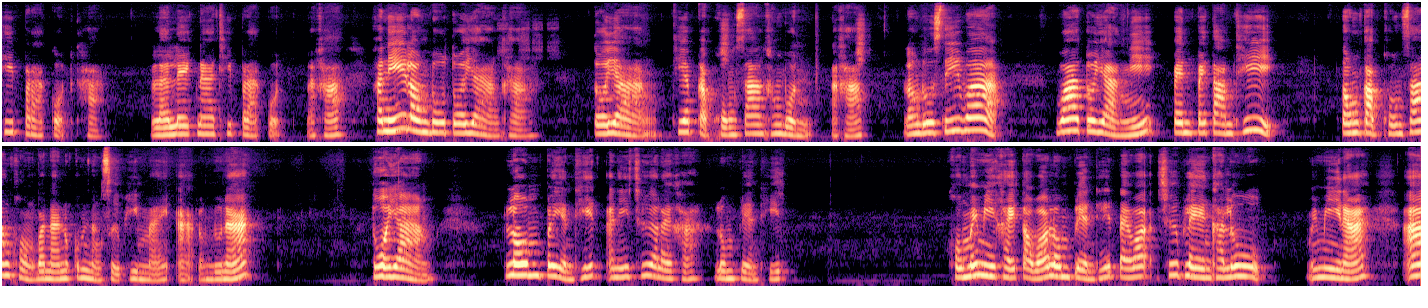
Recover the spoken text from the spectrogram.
ที่ปรากฏค่ะ และเลขหน้าที่ปรากฏนะคะ ราวนี้ลองดูตัวอย่างค่ะ ตัวอย่างเทียบกับโครงสร้างข้างบนนะคะ ลองดูซิว่าว่าตัวอย่างนี้เป็นไปตามที่ตรงกับโครงสร้างของบรรณานุกรมหนังสือพิมพ์ไหมอะลองดูนะ ตัวอย่าง ลมเปลี่ยนทิศ อันนี้ชื่ออะไรคะ ลมเปลี่ยนทิศ คงไม่มีใครตอบว่าลมเปลี่ยนทิศแปลว่า ชื่อเพลงคะลูก ไม่มีนะ อา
